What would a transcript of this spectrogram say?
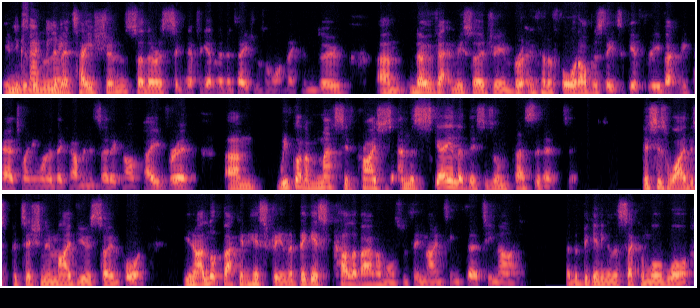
in exactly. within limitations. So there are significant limitations on what they can do. Um, no veterinary surgery in Britain can afford, obviously, to give free veterinary care to anyone if they come in and say they can't pay for it. Um, we've got a massive crisis, and the scale of this is unprecedented. This is why this petition, in my view, is so important. You know, I look back in history, and the biggest cull of animals was in 1939 at the beginning of the Second World War,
